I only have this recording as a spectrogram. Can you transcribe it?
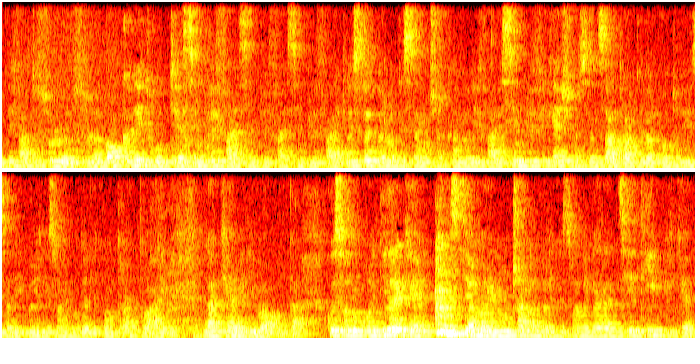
di fatto sul, sulla bocca di tutti è simplify, simplify, simplify. Questo è quello che stiamo cercando di fare. Semplification senz'altro anche dal punto di vista di quelli che sono i modelli contrattuali, certo. la chiave di volta. Questo non vuol dire che stiamo rinunciando a quelle che sono le garanzie tipiche.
